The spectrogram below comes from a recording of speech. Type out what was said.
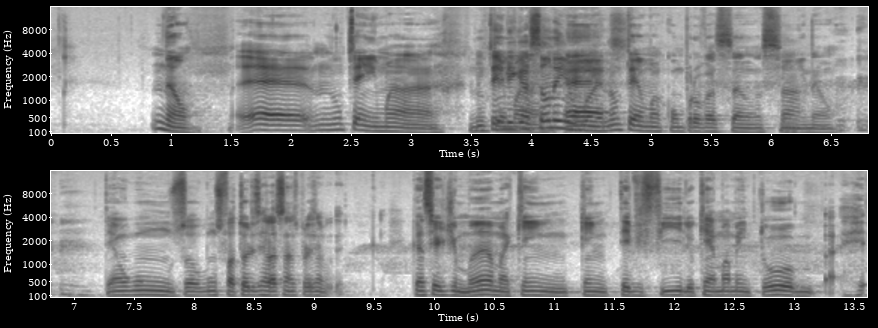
Não, é, não tem uma... Não tem uma- ligação nenhuma, É, não tem uma comprovação assim, Tá. não. Tem alguns, alguns fatores relacionados, por exemplo, câncer de mama, quem, quem teve filho, quem amamentou,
